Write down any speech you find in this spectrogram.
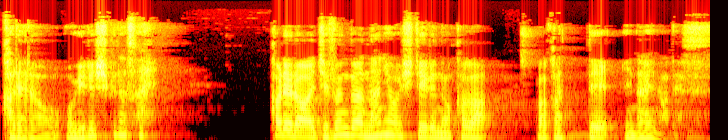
彼らをお許しください。彼らは自分が何をしているのかが分かっていないのです。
